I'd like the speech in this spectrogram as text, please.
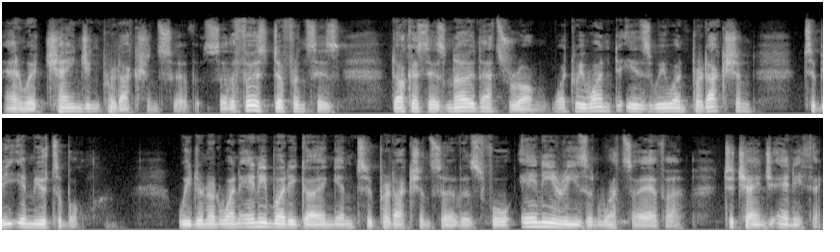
and we're changing production servers. So the first difference is Docker says, no, that's wrong. What we want is we want production to be immutable. We do not want anybody going into production servers for any reason whatsoever to change anything,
